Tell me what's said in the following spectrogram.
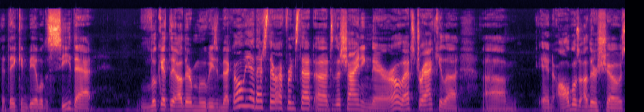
that they can be able to see that look at the other movies and be like, oh yeah, that's their reference that uh, to The Shining there. Oh, that's Dracula. Um, and all those other shows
